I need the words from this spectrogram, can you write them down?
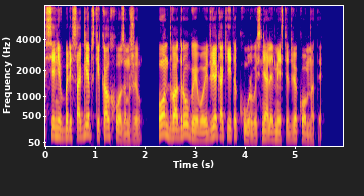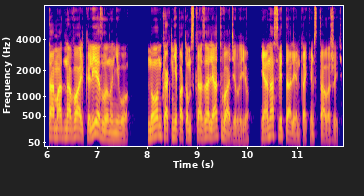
Сеня в Борисоглебске колхозом жил. Он, два друга его и две какие-то курвы сняли вместе две комнаты. Там одна Валька лезла на него, но он, как мне потом сказали, отвадил ее, и она с Виталием таким стала жить.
